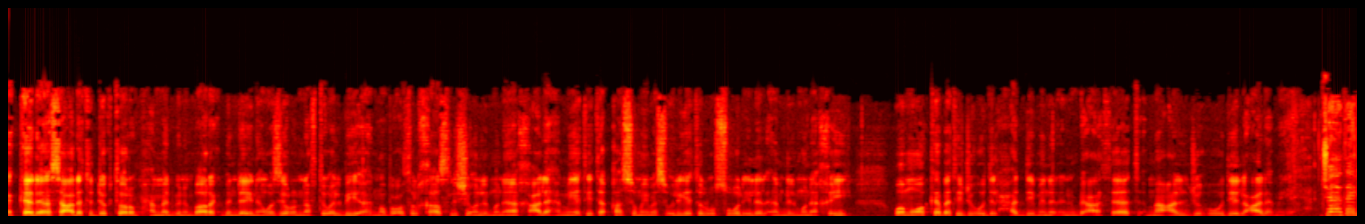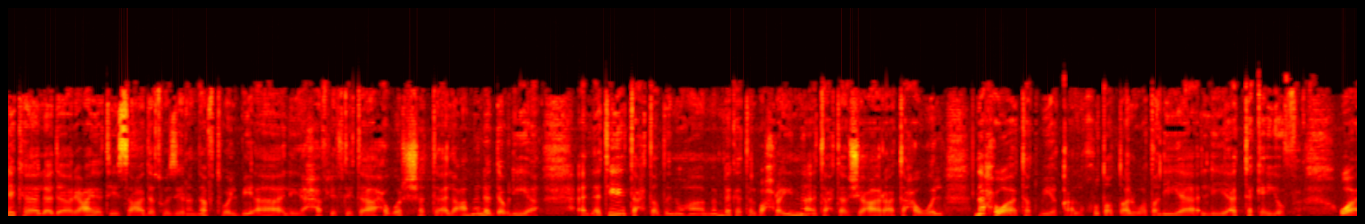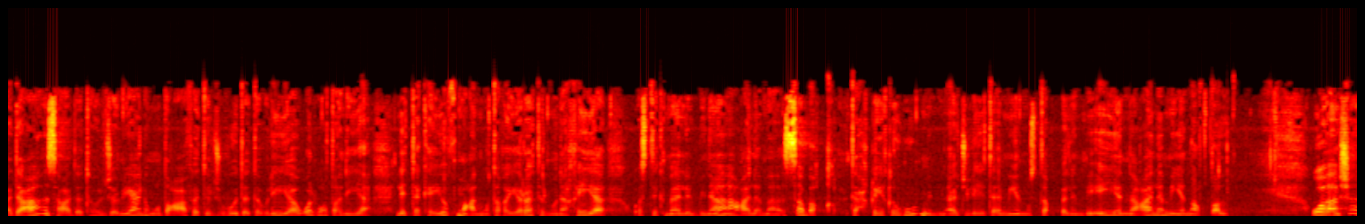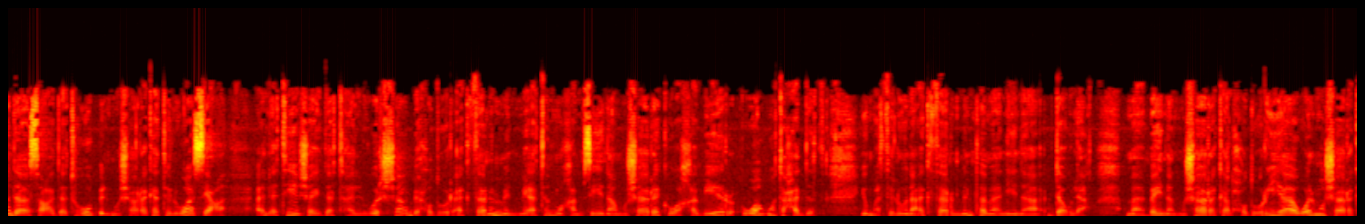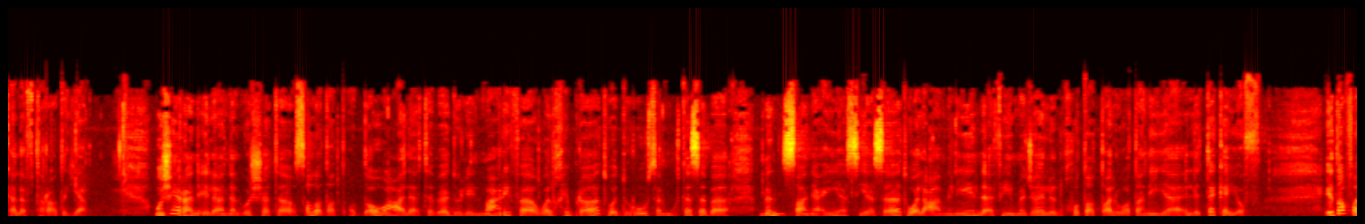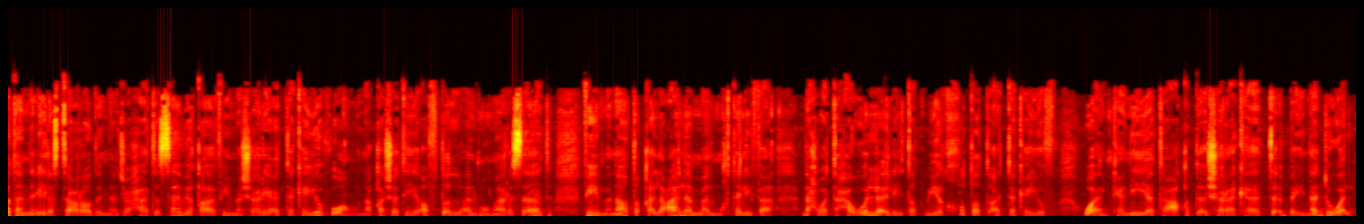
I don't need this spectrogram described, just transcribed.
أكد سعادة الدكتور محمد بن مبارك بن دينا وزير النفط والبيئة المبعوث الخاص لشؤون المناخ على أهمية تقاسم مسؤولية الوصول إلى الأمن المناخي. ومواكبة جهود الحد من الانبعاثات مع الجهود العالمية. جاء ذلك لدى رعاية سعادة وزير النفط والبيئة لحفل افتتاح ورشة العمل الدولية التي تحتضنها مملكة البحرين تحت شعار التحول نحو تطبيق الخطط الوطنية للتكيف. ودعا سعادته الجميع لمضاعفة الجهود الدولية والوطنية للتكيف مع المتغيرات المناخية واستكمال البناء على ما سبق تحقيقه من أجل تأمين مستقبل بيئي عالمي أفضل. وأشاد سعادته بالمشاركة الواسعة التي شهدتها الورشة بحضور أكثر من 150 مشارك وخبير ومتحدث يمثلون أكثر من 80 دولة ما بين المشاركة الحضورية والمشاركة الافتراضية. مشيرا إلى أن الورشة سلطت الضوء على تبادل المعرفة والخبرات والدروس المكتسبة من صانعي السياسات والعاملين في مجال الخطط الوطنية للتكيف. إضافة إلى استعراض النجاحات السابقة في مشاريع التكيف ومناقشة أفضل الممارسات في مناطق العالم المختلفة نحو التحول لتطبيق خطط التكيف وإمكانية عقد شراكات بين الدول.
